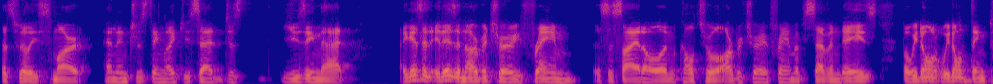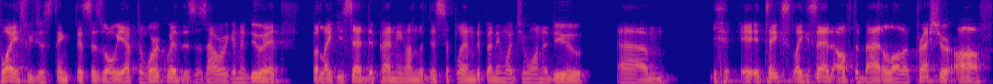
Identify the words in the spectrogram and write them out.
that's really smart and interesting like you said just using that I guess it, it is an arbitrary frame, a societal and cultural arbitrary frame of seven days. But we don't we don't think twice. We just think this is what we have to work with. This is how we're going to do it. But like you said, depending on the discipline, depending what you want to do, um, it, takes, like I said, off the bat, a lot of pressure off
